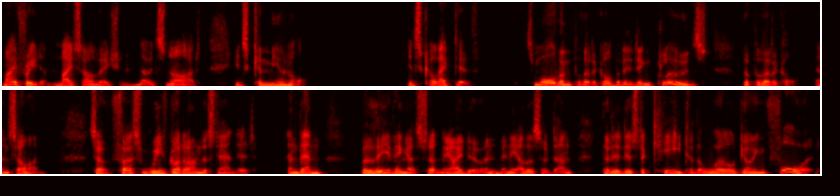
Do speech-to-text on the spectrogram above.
my freedom, my salvation. No, it's not. It's communal. It's collective. It's more than political, but it includes the political and so on. So, first, we've got to understand it. And then believing, as certainly I do and many others have done, that it is the key to the world going forward.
